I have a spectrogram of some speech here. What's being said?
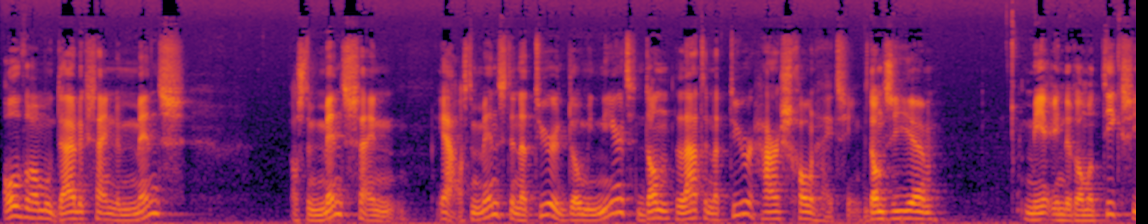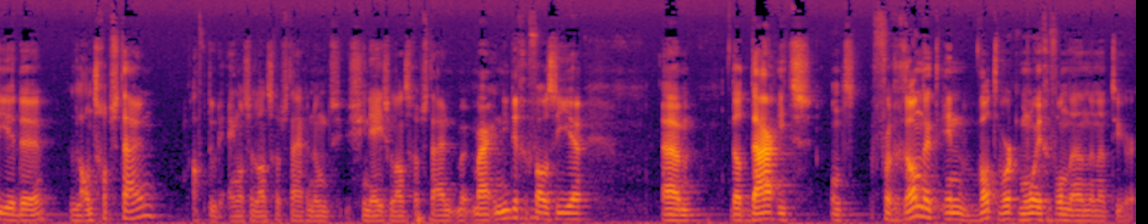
Overal moet duidelijk zijn, de mens, als de mens zijn ja, als de mens de natuur domineert, dan laat de natuur haar schoonheid zien. Dan zie je meer in de romantiek zie je de landschapstuin. Af en toe de Engelse landschapstuin genoemd, Chinese landschapstuin. Maar in ieder geval zie je ehm, dat daar iets verandert in wat wordt mooi gevonden aan de natuur.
